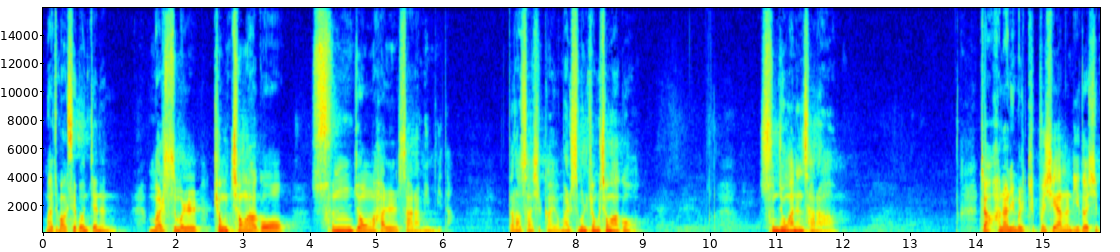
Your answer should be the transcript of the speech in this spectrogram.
마지막 세 번째는 말씀을 경청하고 순종할 사람입니다. 따라서 하실까요? 말씀을 경청하고 순종하는 사람. 자, 하나님을 기쁘시게 하는 리더십.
